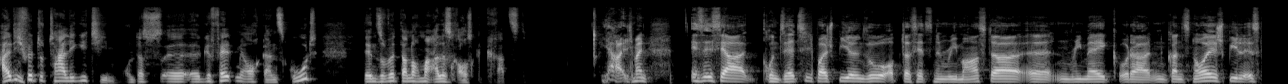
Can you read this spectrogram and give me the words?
halte ich für total legitim. Und das äh, gefällt mir auch ganz gut, denn so wird dann nochmal alles rausgekratzt. Ja, ich meine, es ist ja grundsätzlich bei Spielen so, ob das jetzt ein Remaster, äh, ein Remake oder ein ganz neues Spiel ist,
